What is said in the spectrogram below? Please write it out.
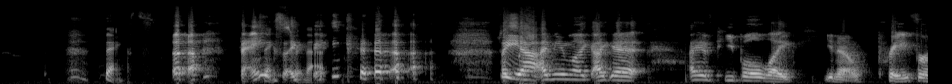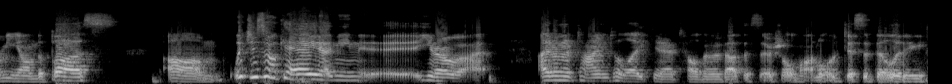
Thanks. Thanks, Thanks I think. but yeah, I mean, like, I get, I have people like, you know, pray for me on the bus, um, which is okay. I mean, eh, you know, I, I don't have time to like you know tell them about the social model of disability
